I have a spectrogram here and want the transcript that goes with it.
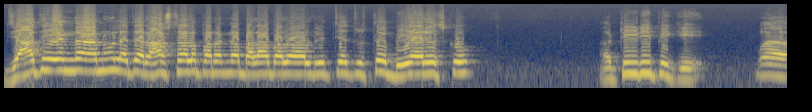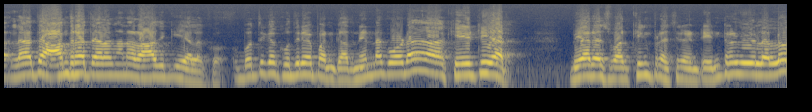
జాతీయంగాను లేకపోతే రాష్ట్రాల పరంగా బలాబలాల రీత్యా చూస్తే బీఆర్ఎస్కు టీడీపీకి లేకపోతే ఆంధ్ర తెలంగాణ రాజకీయాలకు బొత్తిగా కుదిరే పని కాదు. నిన్న కూడా కేటీఆర్ బీఆర్ఎస్ వర్కింగ్ ప్రెసిడెంట్. ఇంటర్వ్యూలలో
